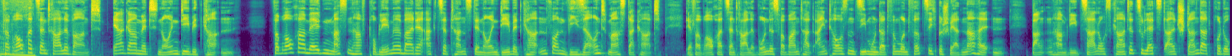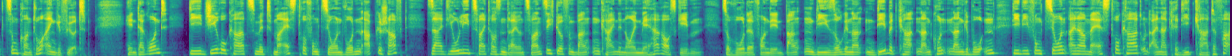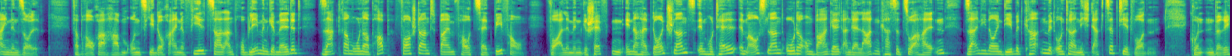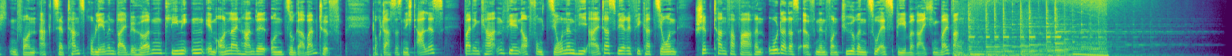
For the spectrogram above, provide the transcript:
Verbraucherzentrale warnt. Ärger mit neuen Debitkarten. Verbraucher melden massenhaft Probleme bei der Akzeptanz der neuen Debitkarten von Visa und Mastercard. Der Verbraucherzentrale Bundesverband hat 1745 Beschwerden erhalten. Banken haben die Zahlungskarte zuletzt als Standardprodukt zum Konto eingeführt. Hintergrund die Girocards mit Maestro-Funktion wurden abgeschafft. Seit Juli 2023 dürfen Banken keine neuen mehr herausgeben. So wurde von den Banken die sogenannten Debitkarten an Kunden angeboten, die die Funktion einer Maestro-Card und einer Kreditkarte vereinen soll. Verbraucher haben uns jedoch eine Vielzahl an Problemen gemeldet, sagt Ramona Popp, Vorstand beim VZBV. Vor allem in Geschäften innerhalb Deutschlands, im Hotel, im Ausland oder um Bargeld an der Ladenkasse zu erhalten, seien die neuen Debitkarten mitunter nicht akzeptiert worden. Kunden berichten von Akzeptanzproblemen bei Behörden, Kliniken, im Onlinehandel und sogar beim TÜV. Doch das ist nicht alles. Bei den Karten fehlen auch Funktionen wie Altersverifikation, Chiptan-Verfahren oder das Öffnen von Türen zu SB-Bereichen bei Banken.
